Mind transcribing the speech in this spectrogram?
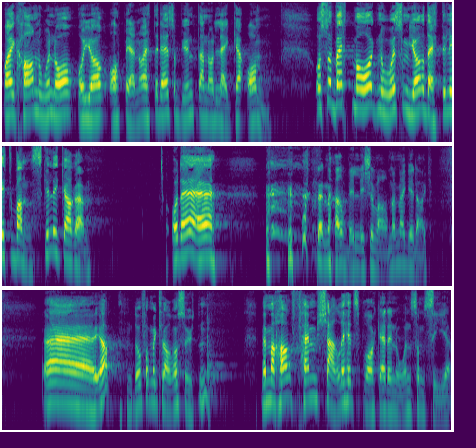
og jeg har noen år å gjøre opp igjen. Og etter det så begynte han å legge om. Og så vet vi òg noe som gjør dette litt vanskeligere. Og det er Denne her vil ikke være med meg i dag. Eh, ja, da får vi klare oss uten. Men vi har fem kjærlighetsspråk, er det noen som sier.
